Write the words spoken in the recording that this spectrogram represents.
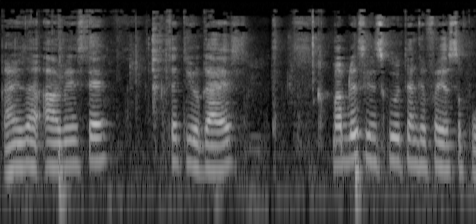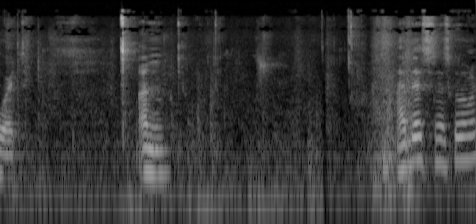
guys, I always say, say to you guys, my blessings crew, thank you for your support. And my blessings crew,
